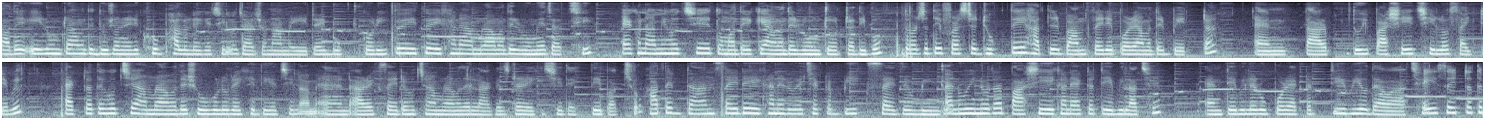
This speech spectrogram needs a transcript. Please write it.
তাদের এই রুমটা আমাদের দুজনেরই খুব ভালো লেগেছিল, যার জন্য আমরা এটাই বুক করি। তো এই তো এখানে আমরা আমাদের রুমে যাচ্ছি। এখন আমি হচ্ছে তোমাদেরকে আমাদের রুম টোরটা দিব। দরজা দিয়ে ফার্স্টে ঢুকতেই হাতের বাম সাইডে পড়ে আমাদের বেডটা অ্যান্ড তার দুই পাশেই ছিল সাইড টেবিল একটাতে হচ্ছে আমরা আমাদের শুগুলো রেখে দিয়েছিলাম অ্যান্ড আরেক সাইডে হচ্ছে আমরা আমাদের লাগেজটা রেখেছি, দেখতেই পাচ্ছ। হাতের ডান সাইডে এখানে রয়েছে একটা বিগ সাইজের উইন্ডো অ্যান্ড উইন্ডোটার পাশে এখানে একটা টেবিল আছে। অ্যান্ড টেবিলের উপরে একটা টিভিও দেওয়া আছে। এই সাইডটাতে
